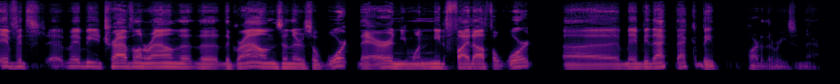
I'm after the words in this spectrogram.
if it's uh, maybe you're traveling around the, the the grounds and there's a wart there and you want to need to fight off a wart. Uh, maybe that that could be part of the reason there.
